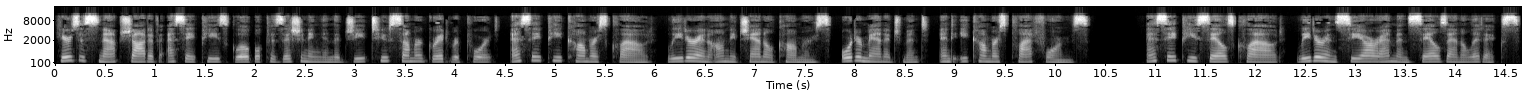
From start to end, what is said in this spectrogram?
Here's a snapshot of SAP's global positioning in the G2 Summer Grid Report SAP Commerce Cloud, leader in omnichannel commerce, order management, and e commerce platforms. SAP Sales Cloud, leader in CRM and sales analytics.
